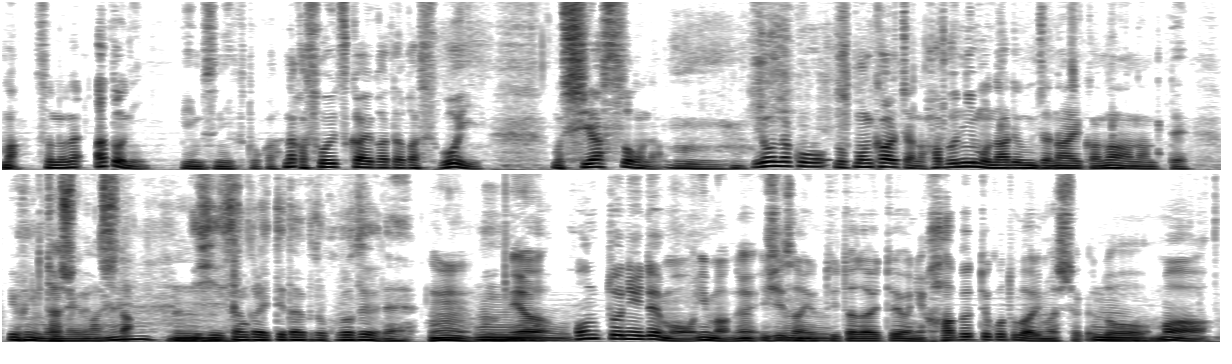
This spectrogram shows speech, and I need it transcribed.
まあ、その、ね、後にビームスに行くとかなんかそういう使い方がすごいもうしやすそうな、いろんなこう六本木カルチャーのハブにもなるんじゃないかななんていうふうにも思いました。石井さんから言っていただくと心強いね。うん。いや本当にでも今ね石井さん言っていただいたように、ハブって言葉ありましたけど、まあ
